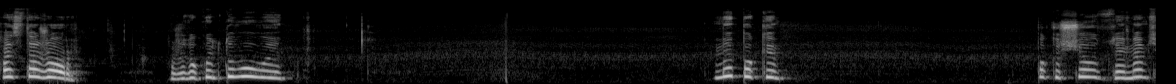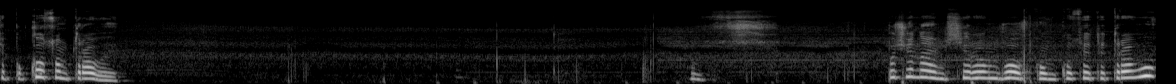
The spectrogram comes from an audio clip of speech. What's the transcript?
Хай стажар вже докультивовує. Ми поки поки що займемося покосом трави. Починаємо сірим вовком косити траву.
